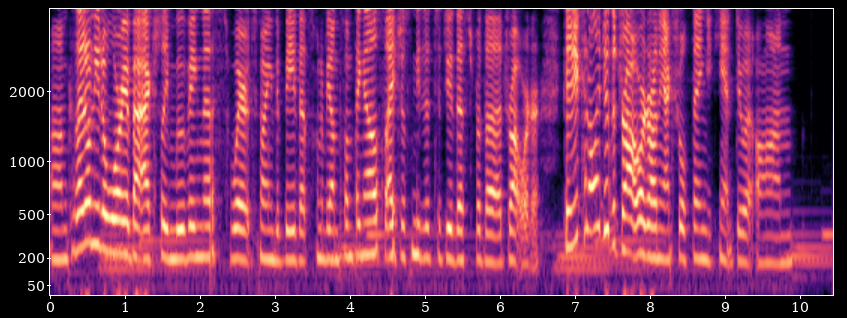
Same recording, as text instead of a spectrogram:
Um, because I don't need to worry about actually moving this where it's going to be. That's going to be on something else. I just needed to do this for the draw order. Because you can only do the draw order on the actual thing. You can't do it on,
